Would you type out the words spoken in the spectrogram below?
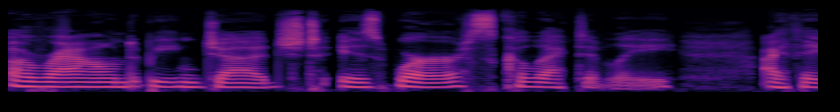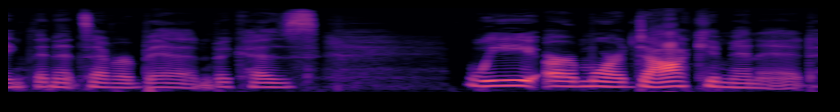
around being judged is worse collectively, I think, than it's ever been because we are more documented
